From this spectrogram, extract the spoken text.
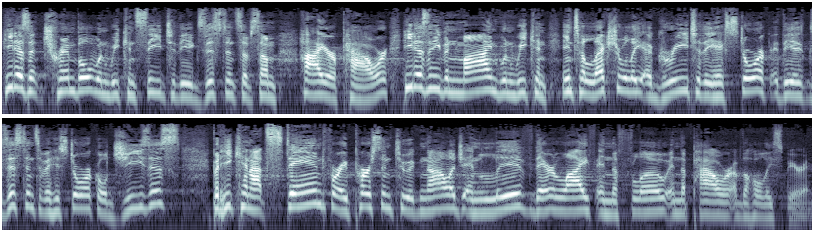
He doesn't tremble when we concede to the existence of some higher power. He doesn't even mind when we can intellectually agree to the, historic, the existence of a historical Jesus, but he cannot stand for a person to acknowledge and live their life in the flow and the power of the Holy Spirit.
